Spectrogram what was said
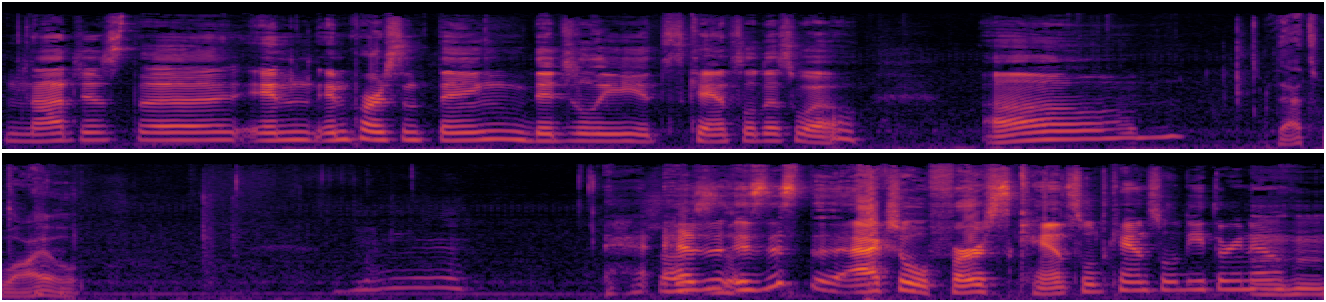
not just the in in person thing. Digitally, it's canceled as well. Um, That's wild. ha- has is this the actual first canceled canceled E3 now? Mm-hmm.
